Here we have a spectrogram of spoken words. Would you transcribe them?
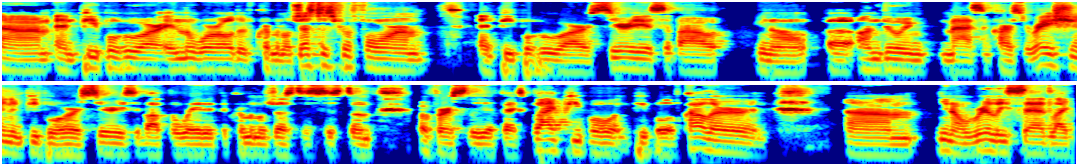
Um, and people who are in the world of criminal justice reform and people who are serious about you know, uh, undoing mass incarceration and people who are serious about the way that the criminal justice system adversely affects black people and people of color and um, you know, really said like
